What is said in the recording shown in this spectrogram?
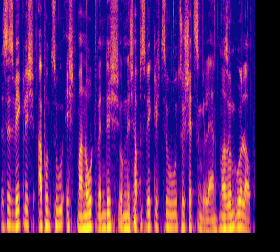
es ist wirklich ab und zu echt mal notwendig und ich habe es wirklich zu, zu schätzen gelernt. Mal so ein Urlaub.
